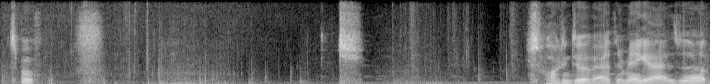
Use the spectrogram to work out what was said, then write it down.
let's move. Just walked into a bathroom. Hey guys, what's up?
